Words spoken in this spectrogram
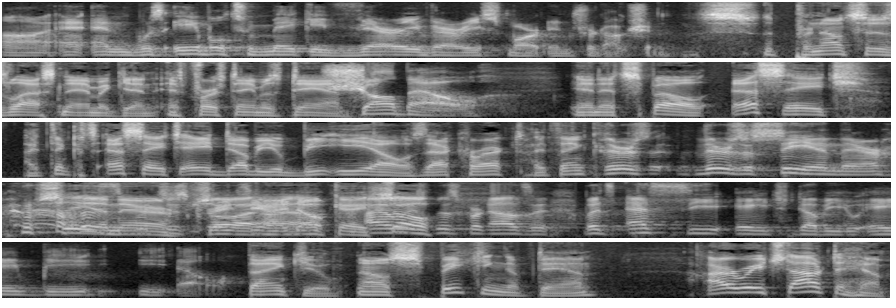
Uh, and, and, was able to make a very, very smart introduction. S- pronounce his last name again. His first name is Dan. Schawbel. And it's spelled S H. I think it's S H A W B E L. Is that correct? I think there's there's a C in there. C in there, which is crazy. So, I, I know. Okay, I so, always mispronounce it, but it's S C H W A B E L. Thank you. Now, speaking of Dan, I reached out to him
